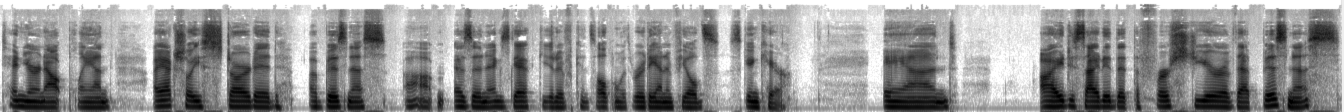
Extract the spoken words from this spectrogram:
10 year and out plan, I actually started a business um, as an executive consultant with Rodan and Fields Skincare. And I decided that the first year of that business,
